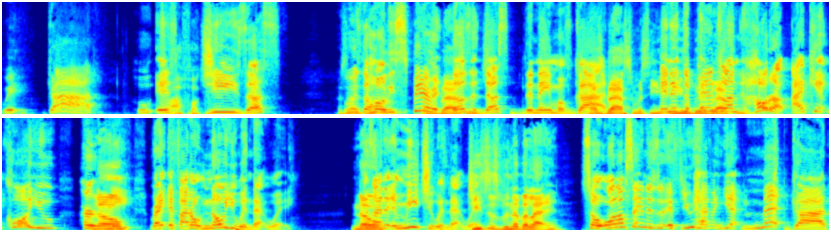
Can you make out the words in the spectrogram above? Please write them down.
with God, who is Ah, fuck it. Jesus, That's who not is the. Holy Spirit. Does it? blasphemous. That's the name of God. That's blasphemous. You- and it you being depends on. blasphemous. Hold up, I can't call you hurt No. me, right? If I don't know you in that way, No, because I didn't meet you in that way. Jesus was never Latin. So all I'm saying is, if you haven't yet met God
